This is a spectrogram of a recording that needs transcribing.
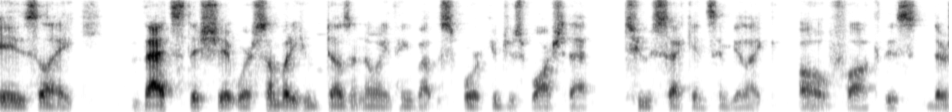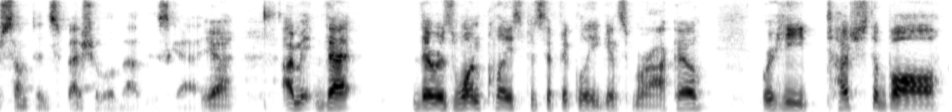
is like that's the shit where somebody who doesn't know anything about the sport could just watch that two seconds and be like, oh fuck, this there's something special about this guy. Yeah. I mean that there was one play specifically against Morocco where he touched the ball,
